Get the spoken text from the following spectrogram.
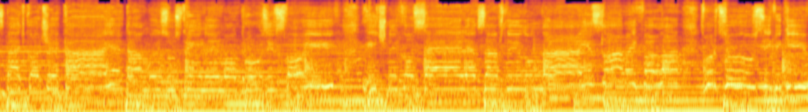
Нас батько чекає, там ми зустрінемо друзів своїх, вічних оселях завжди лунає слава й хвала творцю всіх віків.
